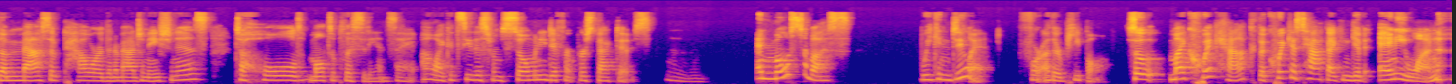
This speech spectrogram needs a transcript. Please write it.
the massive power that imagination is to hold multiplicity and say, oh, I could see this from so many different perspectives. Mm-hmm. And most of us, we can do it for other people. So, my quick hack, the quickest hack I can give anyone,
